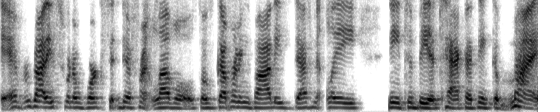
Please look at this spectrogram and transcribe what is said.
everybody sort of works at different levels. Those governing bodies definitely need to be attacked i think my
